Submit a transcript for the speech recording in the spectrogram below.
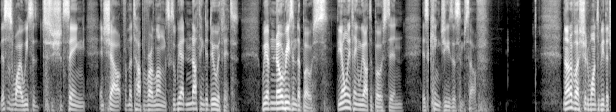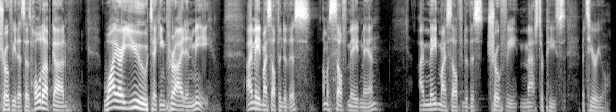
This is why we should sing and shout from the top of our lungs, because we had nothing to do with it. We have no reason to boast. The only thing we ought to boast in is King Jesus himself. None of us should want to be the trophy that says, Hold up, God, why are you taking pride in me? I made myself into this. I'm a self made man. I made myself into this trophy, masterpiece material.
